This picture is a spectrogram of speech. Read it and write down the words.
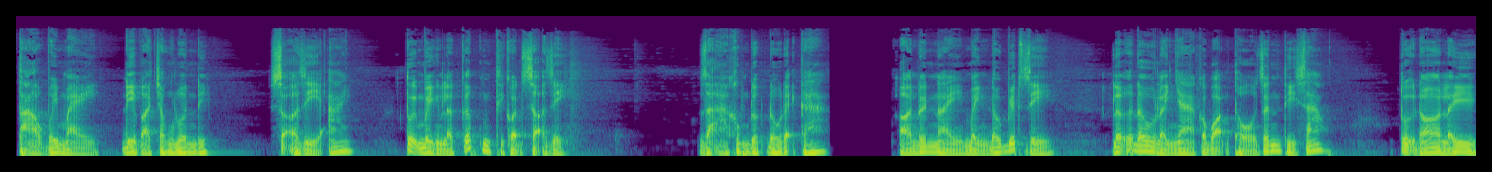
Tao với mày đi vào trong luôn đi. Sợ gì ai? Tụi mình là cướp thì còn sợ gì? Dạ không được đâu đại ca. Ở nơi này mình đâu biết gì lỡ đâu là nhà của bọn thổ dân thì sao? Tụi nó lấy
